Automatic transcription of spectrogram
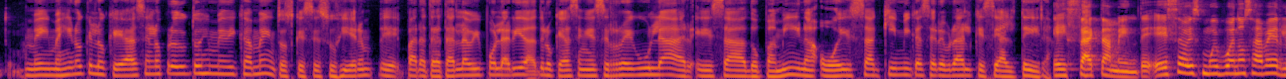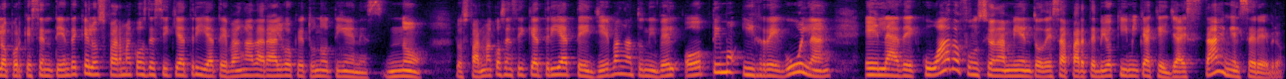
síntomas. Me imagino que lo que hacen los productos y medicamentos que se sugieren eh, para tratar la bipolaridad, lo que hacen es regular esa dopamina o esa química cerebral que se altera. Exactamente, eso es muy bueno saberlo porque se entiende que los fármacos de psiquiatría te van a dar algo que tú no tienes. No, los fármacos en psiquiatría te llevan a tu nivel óptimo y regulan el adecuado funcionamiento de esa parte bioquímica que ya está en el cerebro.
